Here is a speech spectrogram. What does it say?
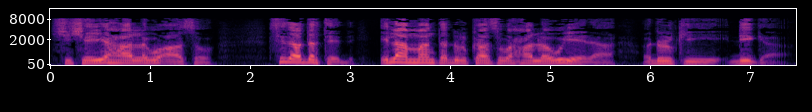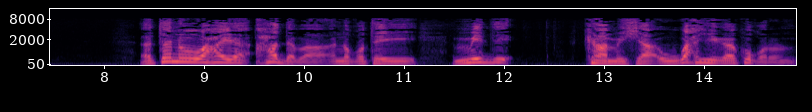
shisheeyaha lagu aaso. Sidaa darteed ilaa maanta dhulkaas waxaa loogu yeedhaa dhulkii dhiigga. Tan waxay haddaba noqotay mid kaamisha waxyiga ku qoran.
